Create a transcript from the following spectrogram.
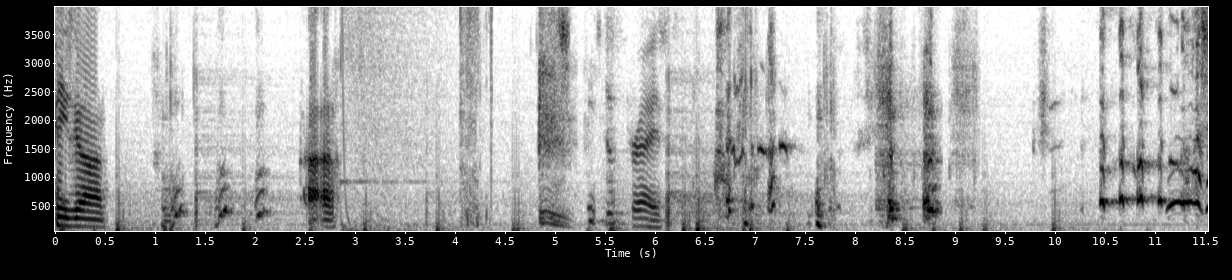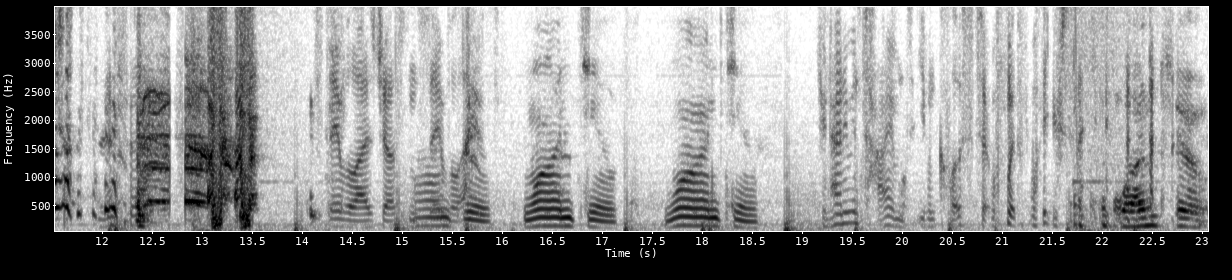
He's gone. Uh oh. Jesus Christ. stabilize, Justin. One, Stabilize. One, two. One, two. You're not even timed, even close to with what you're saying. One, two.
